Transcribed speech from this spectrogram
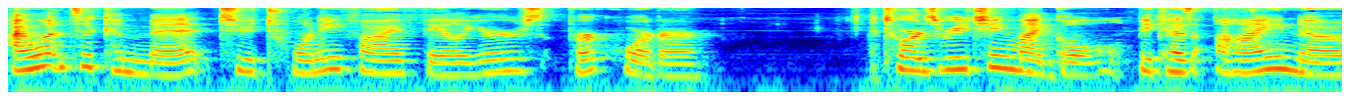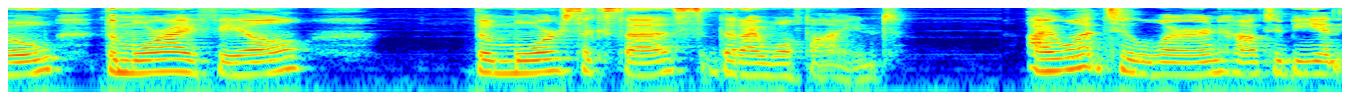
I want to commit to 25 failures per quarter towards reaching my goal because I know the more I fail, the more success that I will find. I want to learn how to be an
